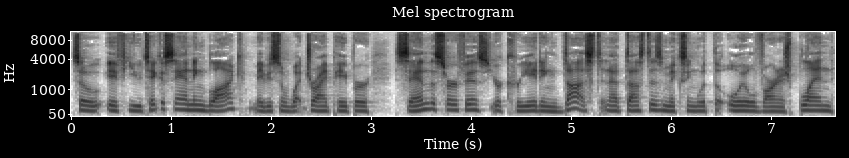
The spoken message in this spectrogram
So if you take a sanding block, maybe some wet dry paper, sand the surface, you're creating dust and that dust is mixing with the oil varnish blend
